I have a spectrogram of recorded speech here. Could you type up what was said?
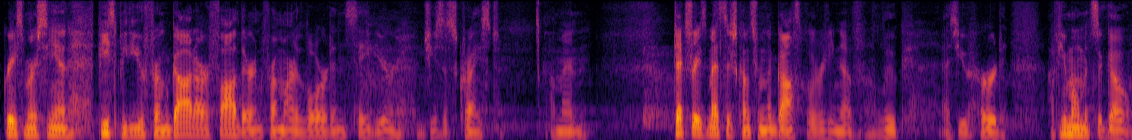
Grace, mercy, and peace be to you from God our Father and from our Lord and Savior, Jesus Christ. Amen. Text Ray's message comes from the gospel reading of Luke, as you heard a few moments ago.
